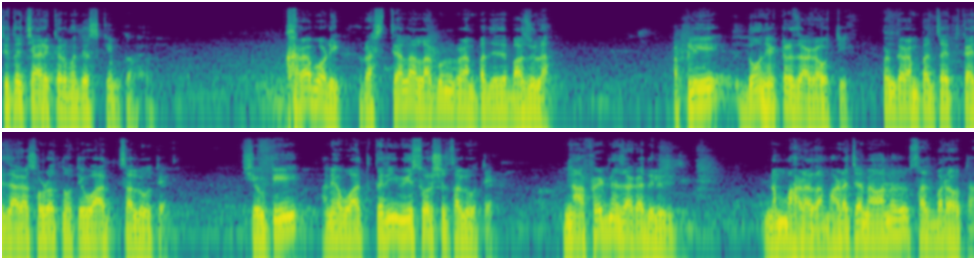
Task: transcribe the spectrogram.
तिथं चार एकरमध्ये स्कीम करतो खराबवाडी रस्त्याला लागून ग्रामपंचायतीच्या बाजूला आपली दोन हेक्टर जागा होती पण ग्रामपंचायत काही जागा सोडत नव्हती वाद चालू होते शेवटी आणि वाद कधी वीस वर्ष चालू होते नाफेडनं जागा दिली होती. न म्हाडाला म्हाडाच्या नावानं सातबारा होता.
